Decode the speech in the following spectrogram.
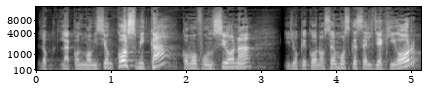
la cosmovisión cósmica, cómo funciona y lo que conocemos que es el Yehior,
